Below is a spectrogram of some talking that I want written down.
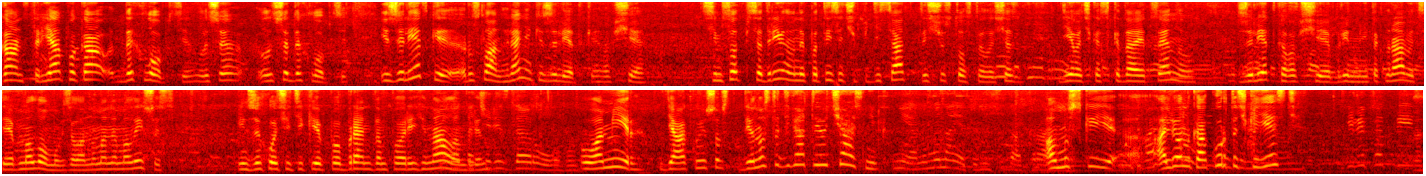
ганстер. Я поки де хлопці, лише, лише де хлопці. І жилетки, Руслан, глянь, які жилетки взагалі. 750 гривень, вони по 1050, 1100 стоїли. Зараз дівчинка скидає ціну. Жилетка взагалі, блін, мені так подобається. Я б малому взяла, але в мене малий щось. Він же хоче тільки по брендам, по оригіналам, блін. через дорогу. О, Амір, дякую, що вс- 99-й учасник. Не, ну мы на эту, не сюда, край. А мужские, Аленка, а курточки есть? 950.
